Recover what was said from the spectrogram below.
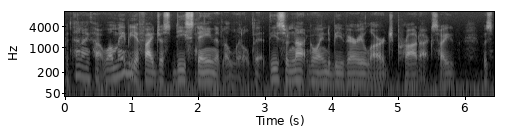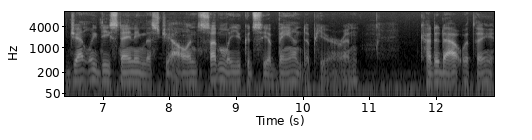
but then I thought, well, maybe if I just destain it a little bit, these are not going to be very large products. I was gently destaining this gel, and suddenly you could see a band appear, and cut it out with a,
